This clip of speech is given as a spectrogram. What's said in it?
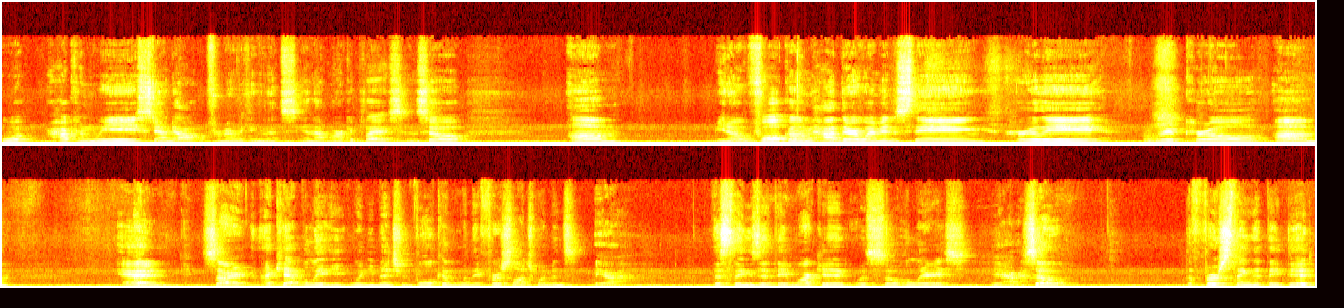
what how can we stand out from everything that's in that marketplace? And so um you know volcom had their women's thing hurley rip curl um and Sorry, I can't believe you, when you mentioned Volcom when they first launched women's. yeah The things that they marketed was so hilarious. yeah So, the first thing that they did,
